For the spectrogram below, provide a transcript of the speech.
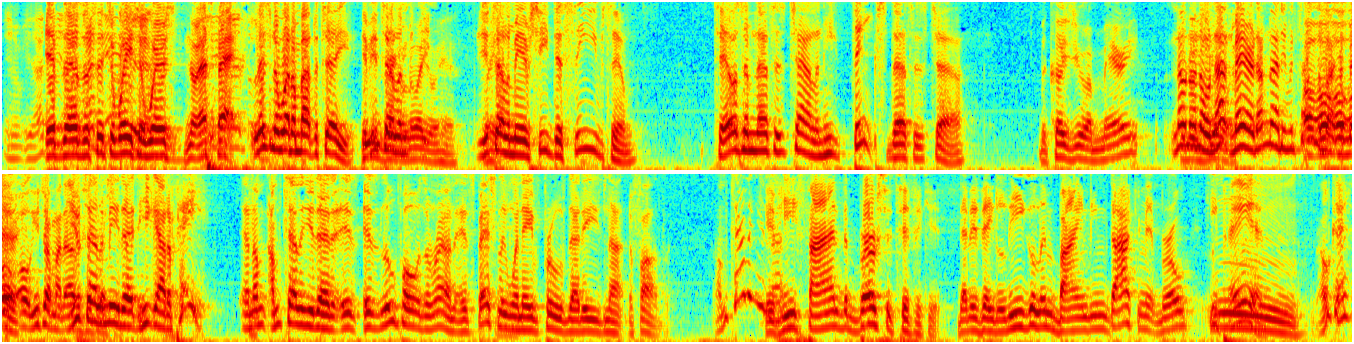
Yeah, yeah, I If there's I a did situation that where it's- No, that's I did hear facts. Listen to what I'm about to tell you. If You you can telling break me, the way you in here. you're telling me if she deceives him, tells him that's his child, and he thinks that's his child. because you're married. No, no, it no, is not yours. married. I'm not even talking Oh, oh, about oh, the married. oh, oh, you talking about the You other telling me situation. that he got to pay, and I'm, I'm telling you that it's, it's loopholes around it, especially when they've proved that he's not the father. I'm telling you If that. he signed the birth certificate, that is a legal and binding document, bro. He paying. Mm, okay.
